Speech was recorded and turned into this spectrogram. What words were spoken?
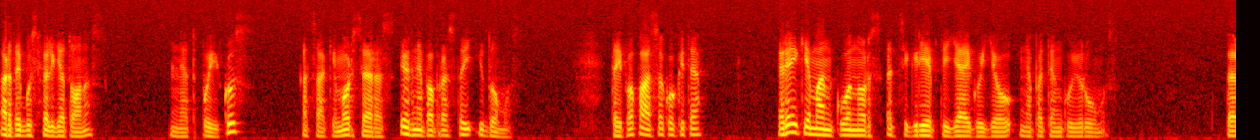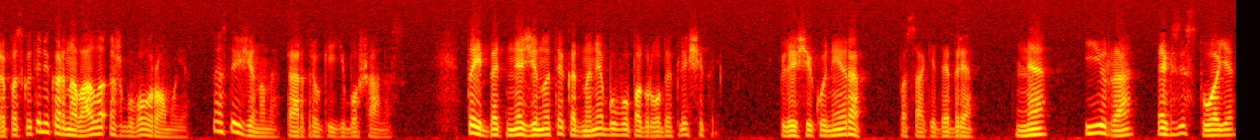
ar tai bus felgetonas? Net puikus, atsakė Morseras, ir nepaprastai įdomus. Tai papasakokite. Reikia man kuo nors atsigriepti, jeigu jau nepatenku į rūmus. Per paskutinį karnavalą aš buvau Romoje. Mes tai žinome, pertraukė jį Bošanas. Taip, bet nežinote, kad mane buvo pagrobę plėšikai. Plėšikų nėra, pasakė Debre. Ne, yra, egzistuoja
